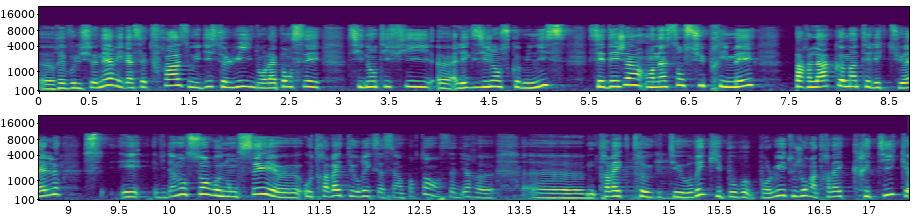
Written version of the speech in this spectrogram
révolutionnaires. Il a cette phrase où il dit Celui dont la pensée s'identifie à l'exigence communiste, c'est déjà en un sens supprimé par là comme intellectuel, et évidemment sans renoncer euh, au travail théorique, ça c'est important, c'est-à-dire euh, euh, travail théorique qui pour, pour, lui est toujours un travail critique,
